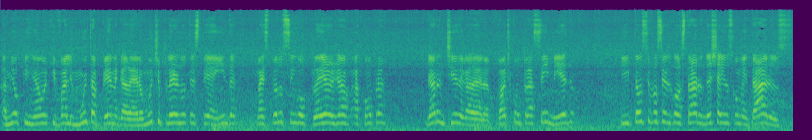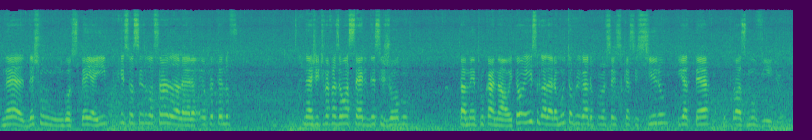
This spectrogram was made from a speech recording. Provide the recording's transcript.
a minha opinião é que vale muito a pena, galera. O multiplayer não testei ainda, mas pelo single player já a compra garantida, galera. Pode comprar sem medo. Então, se vocês gostaram, deixa aí nos comentários, né? Deixa um gostei aí, porque se vocês gostaram, galera, eu pretendo, né? A gente vai fazer uma série desse jogo também pro canal. Então é isso, galera. Muito obrigado por vocês que assistiram e até o próximo vídeo.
